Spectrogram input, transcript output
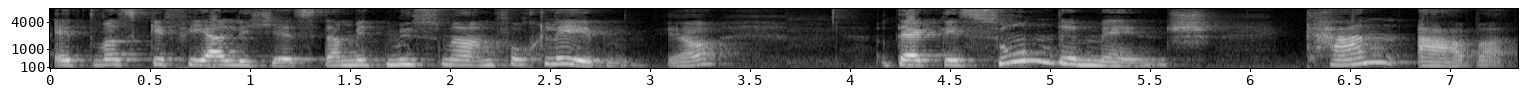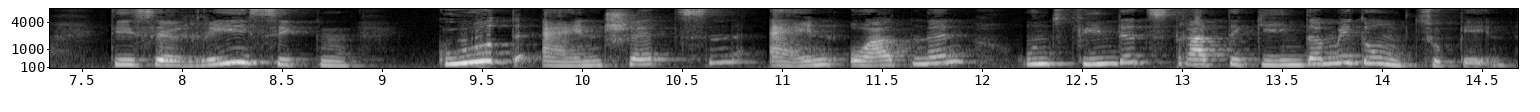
etwas Gefährliches. Damit müssen wir einfach leben, ja. Der gesunde Mensch kann aber diese Risiken gut einschätzen, einordnen und findet Strategien damit umzugehen.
